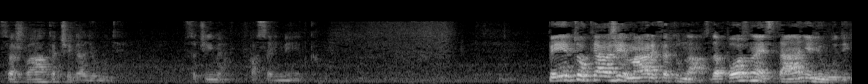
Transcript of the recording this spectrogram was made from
sa žvaka će ga ljudi. Sa čime? Pa sa imetkom. Peto kaže marifetu nas, da poznaje stanje ljudi.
